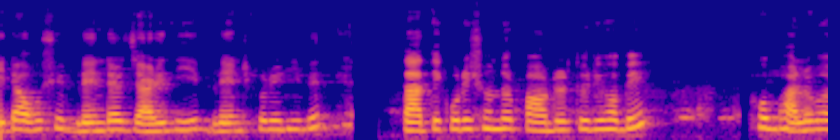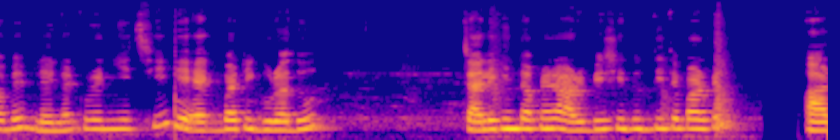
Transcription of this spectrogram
এটা অবশ্যই ব্লেন্ডার জারি দিয়ে ব্লেন্ড করে নেবেন। তাতে করে সুন্দর পাউডার তৈরি হবে। খুব ভালোভাবে ব্লেন্ডার করে নিয়েছি। এক বাটি গুঁড়া দুধ। চাইলে কিন্তু আপনারা আরও বেশি দুধ দিতে পারবেন। আর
